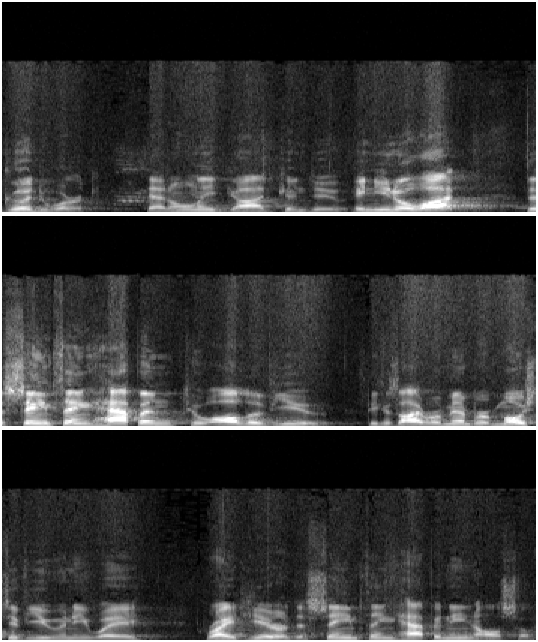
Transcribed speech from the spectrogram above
good work that only God can do. And you know what? The same thing happened to all of you, because I remember most of you anyway, right here. The same thing happening also.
